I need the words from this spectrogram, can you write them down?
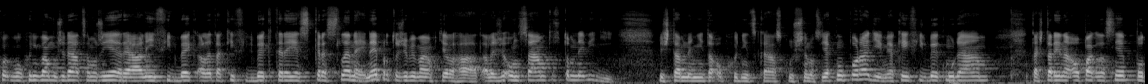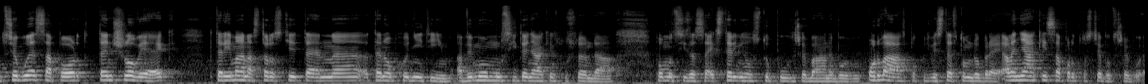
obchodník vám může dát, samozřejmě reálný feedback, ale taky feedback, který je zkreslený. Ne protože by vám chtěl hát, ale že on sám to v tom nevidí, když tam není ta obchodnická zkušenost. Jak mu poradím, jaký feedback mu dám, tak tady naopak vlastně potřebuje support ten člověk, který má na starosti ten, ten obchodní tým a vy mu musíte nějakým způsobem dát. Pomocí zase externího vstupu třeba, nebo od vás, pokud vy jste v tom dobrý, ale nějaký support prostě potřebuje.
